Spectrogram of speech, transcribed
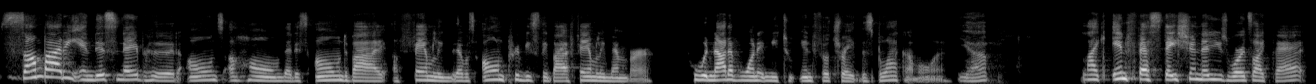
somebody in this neighborhood owns a home that is owned by a family that was owned previously by a family member who would not have wanted me to infiltrate this block I'm on. Yep. Like infestation, they use words like that.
